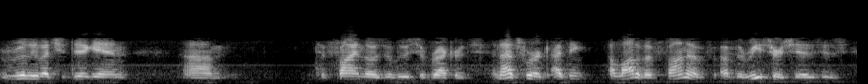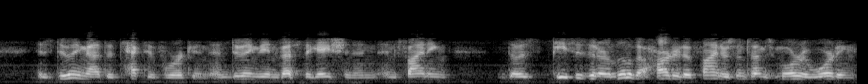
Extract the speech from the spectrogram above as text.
really let you dig in. Um, to find those elusive records. And that's where I think a lot of the fun of, of the research is, is, is doing that detective work and, and doing the investigation and, and finding those pieces that are a little bit harder to find or sometimes more rewarding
